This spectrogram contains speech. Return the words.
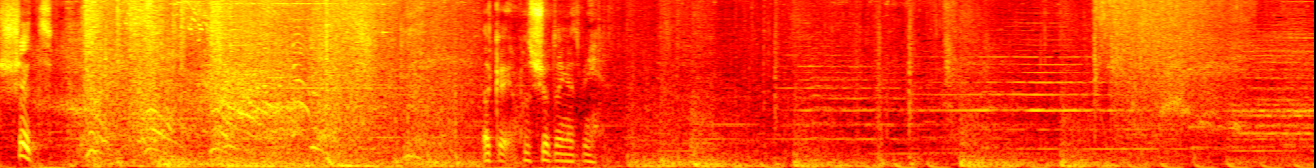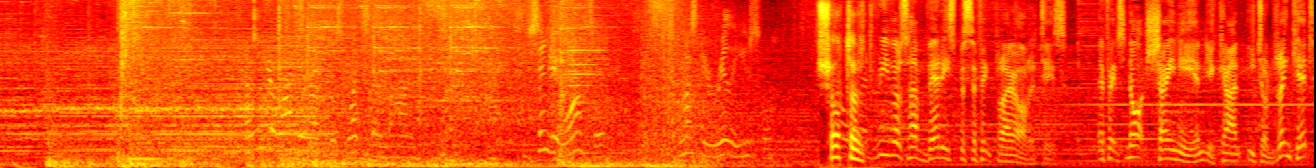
Shit. Okay, who's shooting at me? Shattered. Reavers have very specific priorities. If it's not shiny and you can't eat or drink it,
